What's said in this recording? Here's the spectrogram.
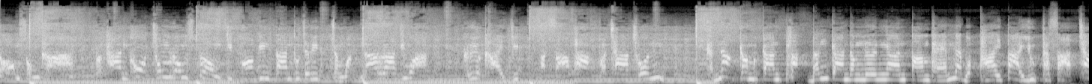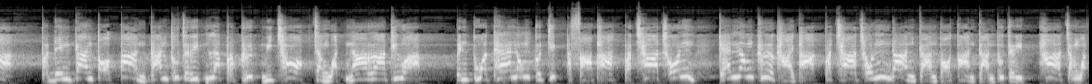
12 สงขลาประธานโคชชมรมสตรองจิตพอเพิงตานทุจริตจังหวัดนาราธิวาสเครือข่ายจิตอาสาภาคประชาชน คณะกรรมการผลักดันการดำเนินงานตามแผนแม่บทภายใต้ยุทธศาสตร์ชาติ ประเด็นการต่อต้านการทุจริตและประพฤติมิชอบจังหวัดนาราธิวาส เป็นตัวแทนน้องกจิตอาสาภาคประชาชน แกนนำเครือข่ายภาคประชาชนด้านการต่อต้านการทุจริต 5 จังหวัด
